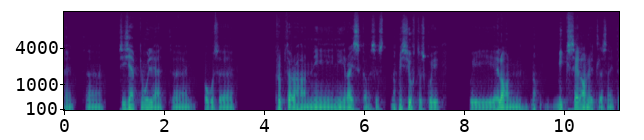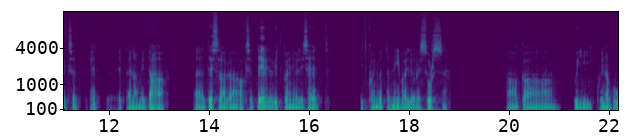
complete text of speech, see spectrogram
et äh, siis jääbki mulje, et äh, kogu see krüptoraha on nii, nii raiskav, sest noh, mis juhtus, kui, kui Elon, noh, miks Elon ütles näiteks, et, et, et ta enam ei taha äh, Teslaga aktsepteerida Bitcoini, oli see, et Bitcoin võtab nii palju ressursse. aga kui, kui nagu,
